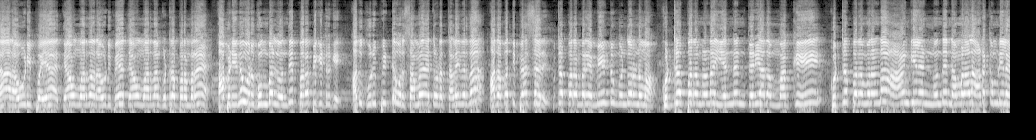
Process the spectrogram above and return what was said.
நான் ரவுடி பைய தேவமாரி தான் ரவுடி பைய தேவமாரி தான் குற்ற பரம்பரை அப்படின்னு ஒரு கும்பல் வந்து பரப்பிக்கிட்டு இருக்கு. அது குறிப்பிட்ட ஒரு சமுதாயத்தோட தலைவர் தான் அதை பத்தி பேசாரு குற்ற பரம்பரையை மீண்டும் கொண்டு வரணுமா? குற்ற பரம்பரைனா என்னன்னு தெரியாத மக்கு குற்ற பரம்பரைனா ஆங்கிலன் வந்து நம்மளால அடக்க முடியல.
